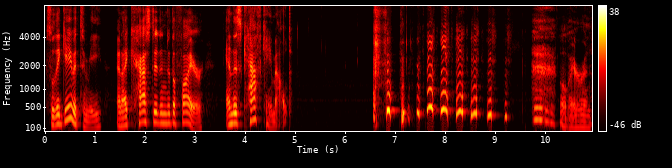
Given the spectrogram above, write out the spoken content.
So they gave it to me, and I cast it into the fire, and this calf came out. oh, Aaron.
